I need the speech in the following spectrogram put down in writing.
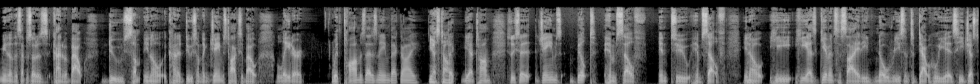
you know this episode is kind of about. Do some you know kind of do something. James talks about later with tom. Is that his name that guy? Yes tom. That, yeah tom. So he said james built himself into himself. You mm know he he has given society no reason to doubt who he is. He just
